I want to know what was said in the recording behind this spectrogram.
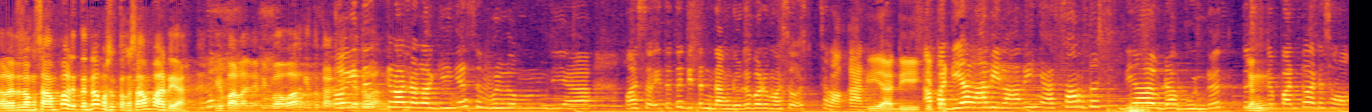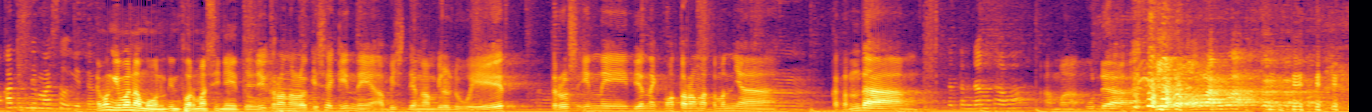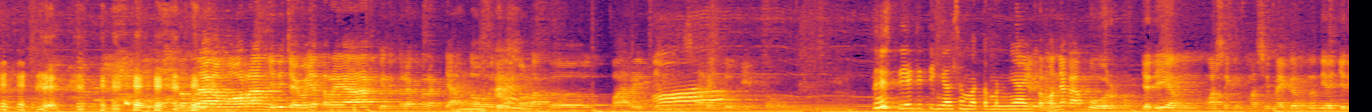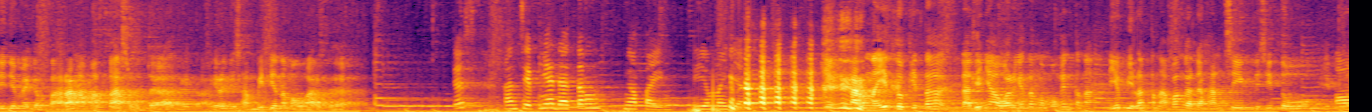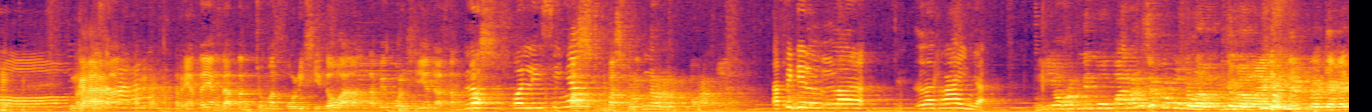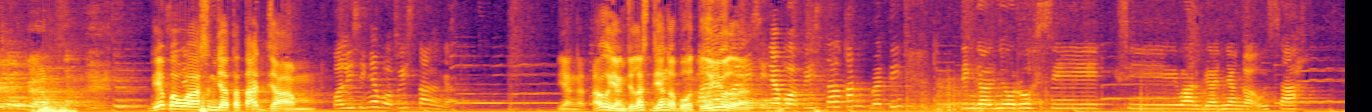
Kalau ada tong sampah ditendang masuk tong sampah dia. Kepalanya di bawah gitu Oh kakinya itu doang. kronologinya sebelum dia masuk itu tuh ditendang dulu baru masuk selokan. Iya di kita, Apa dia lari-lari nyasar terus dia udah bundet terus Yang- di depan tuh ada selokan terus dia masuk gitu. Emang gimana Mun informasinya itu? Jadi kronologisnya gini, abis dia ngambil duit, terus ini dia naik motor sama temennya, ketendang Ketendang sama sama kuda, ya orang lah. Tendang sama orang, jadi ceweknya teriak, gitu teriak-teriak jatuh, jatuh lah ke parit yang Oh. besar itu gitu. terus dia ditinggal sama temennya Ya, gitu. temannya kabur, jadi yang masih masih megang tuh dia, jadi dia megang parang sama tas udah gitu. Akhirnya disambitin sama warga. Terus hansipnya datang ngapain? Diem aja. Karena itu kita tadinya awal kita ngomongin kena dia bilang kenapa nggak ada hansip di situ gitu. Oh. Enggak. Ternyata, ternyata yang datang cuma polisi doang, tapi polisinya datang pas polisinya pas pas orangnya. tapi di le- lerai nggak? Ini orang di mau parang siapa mau ngelar ngelarain pegang aja enggak. Dia bawa senjata tajam. Polisinya bawa pistol nggak? Ya nggak tahu, yang jelas dia nggak bawa tuyul lah. polisinya bawa pistol kan berarti tinggal nyuruh si si warganya nggak usah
